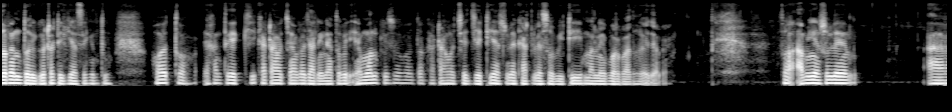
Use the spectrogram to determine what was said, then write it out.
ধরেন দৈর্ঘ্যটা ঠিকই আছে, কিন্তু হয়তো এখান থেকে কি কাটা হচ্ছে আমরা জানি না, তবে এমন কিছু হয়তো কাটা হচ্ছে যেটি আসলে কাটলে ছবিটি মানে বরবাদ হয়ে যাবে। তো আমি আসলে আর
